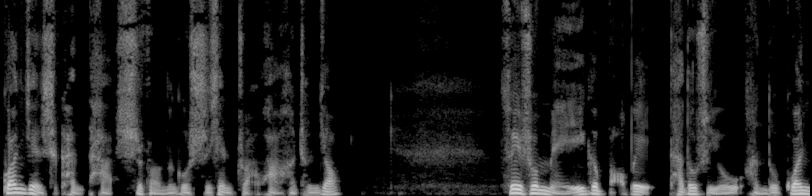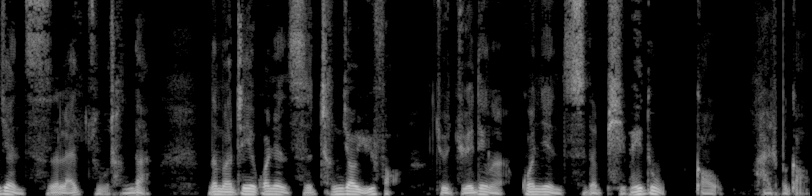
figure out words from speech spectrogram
关键是看它是否能够实现转化和成交。所以说，每一个宝贝它都是由很多关键词来组成的。那么这些关键词成交与否，就决定了关键词的匹配度高还是不高。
